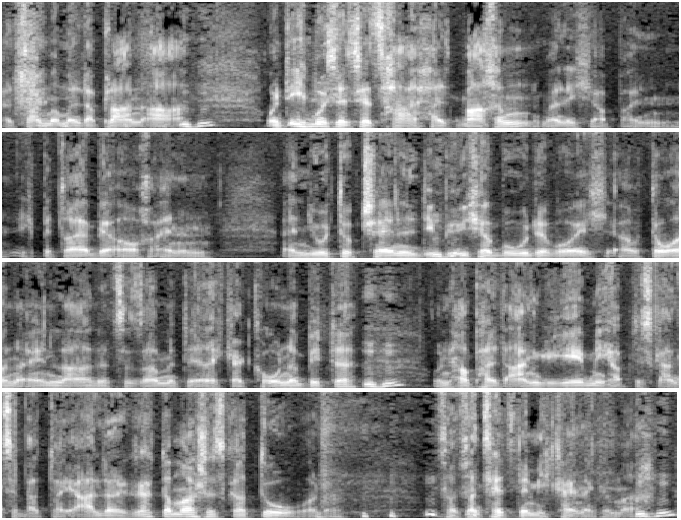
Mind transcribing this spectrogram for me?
Jetzt sagen wir mal der Plan A. Mhm. Und ich muss es jetzt halt machen, weil ich habe einen, ich betreibe auch einen, einen YouTube-Channel, die mhm. Bücherbude, wo ich Autoren einlade, zusammen mit Erika Kroner bitte, mhm. und habe halt angegeben, ich habe das ganze Material, da gesagt, da machst du es gerade du, oder? Sonst hätte es nämlich keiner gemacht. Mhm.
